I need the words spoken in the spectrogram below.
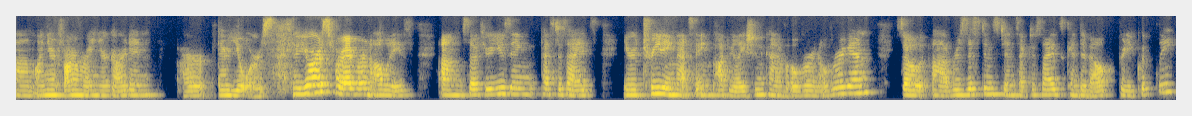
um, on your farm or in your garden are they're yours. They're yours forever and always. Um, so if you're using pesticides, you're treating that same population kind of over and over again. So uh, resistance to insecticides can develop pretty quickly.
